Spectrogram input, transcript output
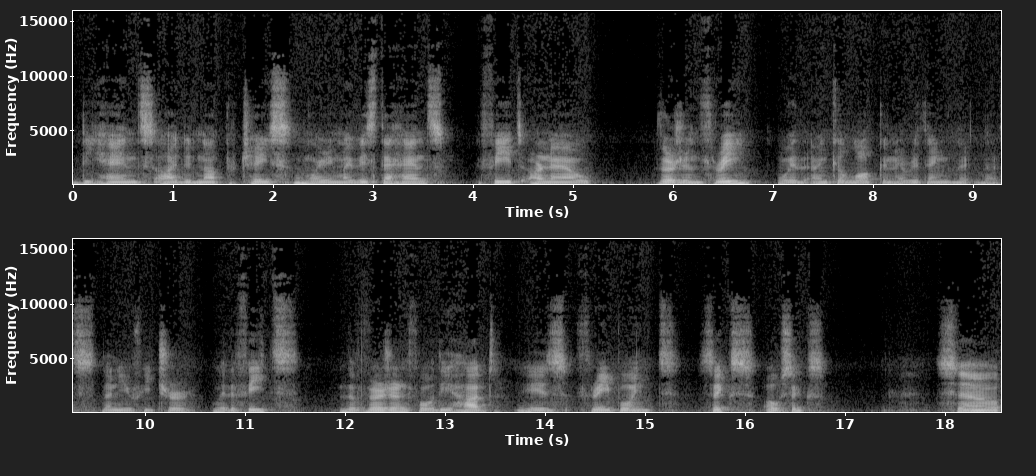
The hands I did not purchase, I'm wearing my Vista hands. The feet are now version 3 with ankle lock and everything that, that's the new feature with the feet. The version for the HUD is 3.606 so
